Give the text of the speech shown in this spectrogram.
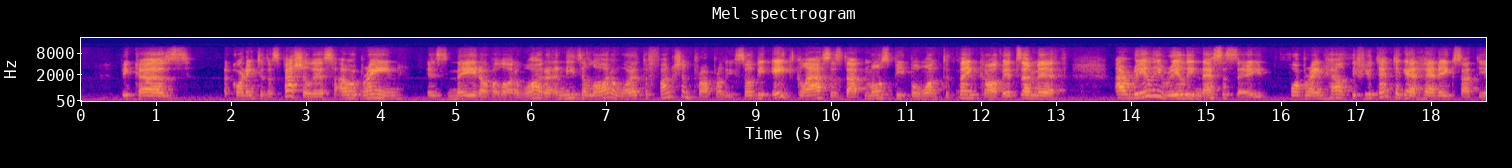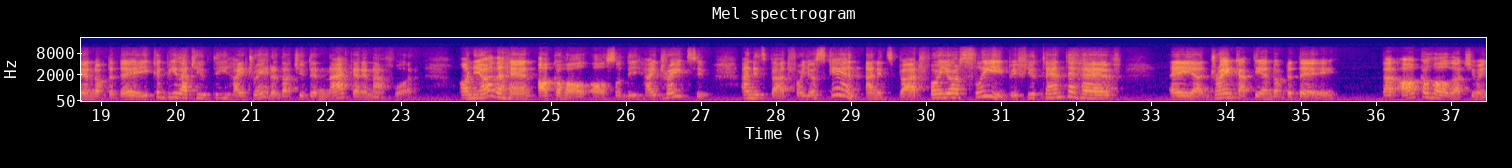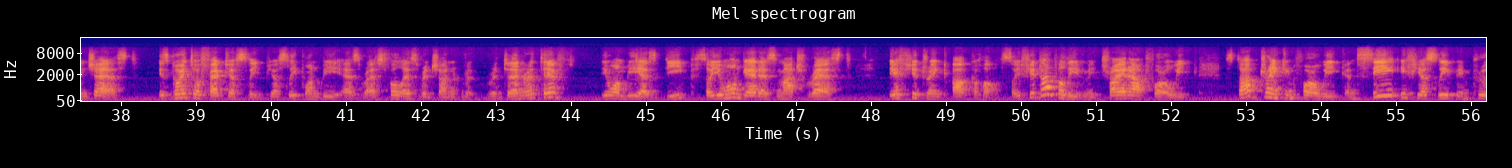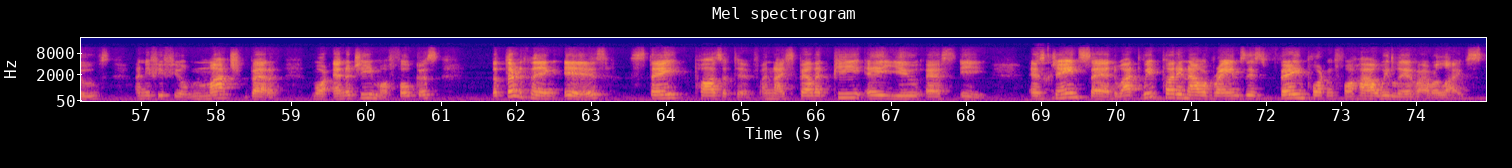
because according to the specialists, our brain is made of a lot of water and needs a lot of water to function properly. So the eight glasses that most people want to think of, it's a myth, are really, really necessary for brain health, if you tend to get headaches at the end of the day, it could be that you dehydrated, that you did not get enough water. On the other hand, alcohol also dehydrates you and it's bad for your skin and it's bad for your sleep. If you tend to have a, uh, drink at the end of the day, that alcohol that you ingest is going to affect your sleep. Your sleep won't be as restful, as regen- regenerative, it won't be as deep, so you won't get as much rest if you drink alcohol. So if you don't believe me, try it out for a week. Stop drinking for a week and see if your sleep improves and if you feel much better, more energy, more focus. The third thing is stay positive, and I spell it P A U S E as Jane said, what we put in our brains is very important for how we live our lives.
